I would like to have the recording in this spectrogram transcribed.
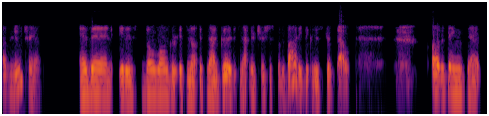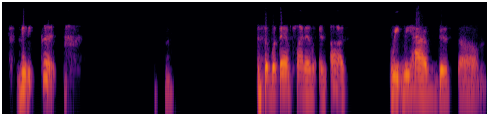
of nutrients. And then it is no longer it's not it's not good, it's not nutritious for the body because it's stripped out all the things that made it good. Mm-hmm. And so what they implanted in us, we we have this um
